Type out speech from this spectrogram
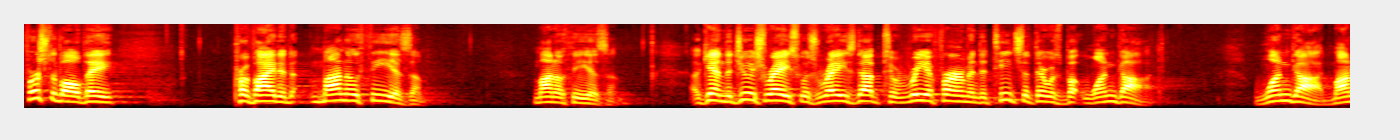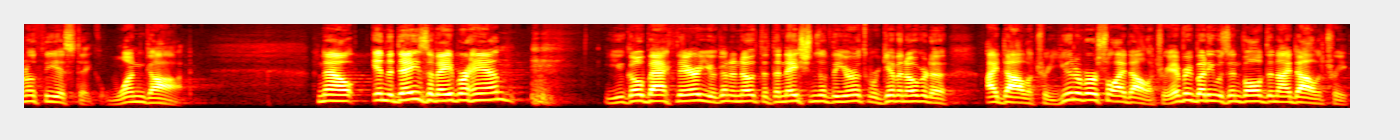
First of all, they provided monotheism. Monotheism. Again, the Jewish race was raised up to reaffirm and to teach that there was but one God. One God, monotheistic, one God. Now, in the days of Abraham, you go back there, you're going to note that the nations of the earth were given over to idolatry, universal idolatry. Everybody was involved in idolatry.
